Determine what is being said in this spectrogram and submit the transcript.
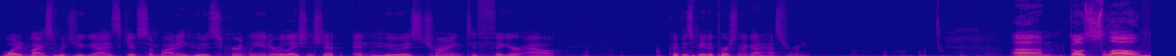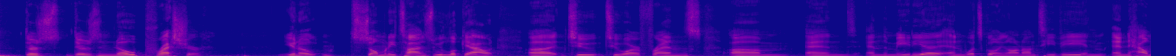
what advice would you guys give somebody who's currently in a relationship and who is trying to figure out could this be the person that God has for me? Um, go slow. There's there's no pressure. You know, so many times we look out uh, to to our friends um, and and the media and what's going on on TV and and how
